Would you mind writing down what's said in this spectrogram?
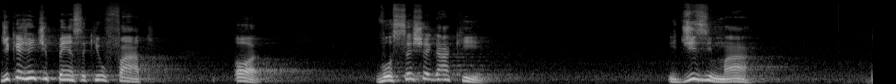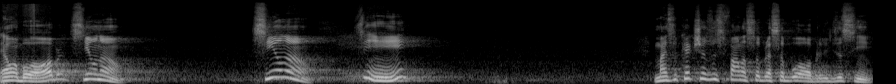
De que a gente pensa que o fato, ora, você chegar aqui e dizimar é uma boa obra? Sim ou não? Sim ou não? Sim. Mas o que é que Jesus fala sobre essa boa obra? Ele diz assim:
